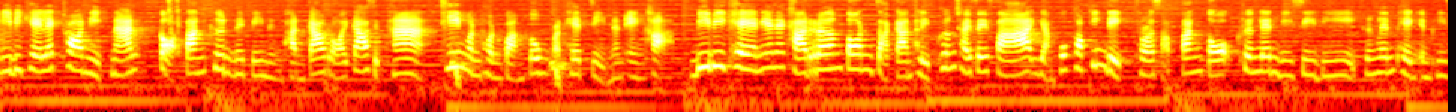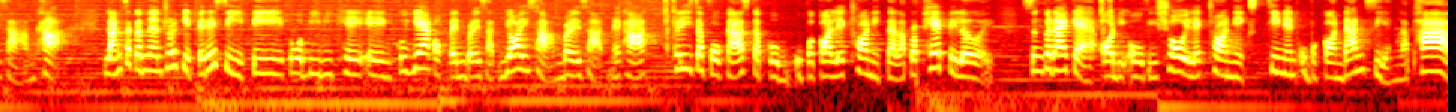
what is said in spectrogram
BBK Electronics นั้นก่อตั้งขึ้นในปี 1995 ที่มณฑลกวางตุ้งประเทศจีนนั่นเองค่ะ BBK เนี่ยนะคะเริ่มต้นจากการผลิตเครื่องใช้ไฟฟ้า อย่างพวก Talking Dick โทรศัพท์ตั้งโต๊ะ เครื่องเล่น VCD เครื่องเล่นเพลง MP3 ค่ะหลังจากดำเนินธุรกิจไปได้ 4 ปี ตัว BBK เองก็แยกออกเป็นบริษัทย่อย 3 บริษัทนะคะ เพื่อที่จะโฟกัสกับกลุ่มอุปกรณ์อิเล็กทรอนิกส์แต่ละประเภทไปเลย ซึ่งก็ได้แก่ Audio Visual Electronics ที่เน้นอุปกรณ์ด้านเสียงและภาพ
